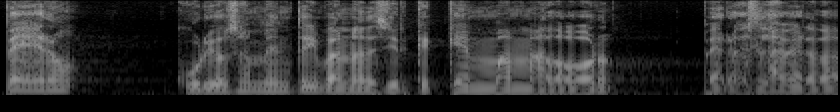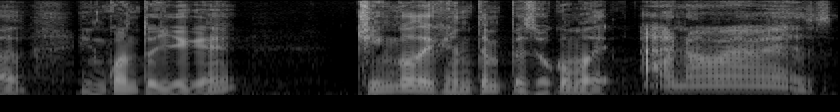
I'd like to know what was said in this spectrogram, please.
Pero, curiosamente, iban a decir que qué mamador, pero es la verdad. En cuanto llegué, chingo de gente empezó como de, ah, no mames,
